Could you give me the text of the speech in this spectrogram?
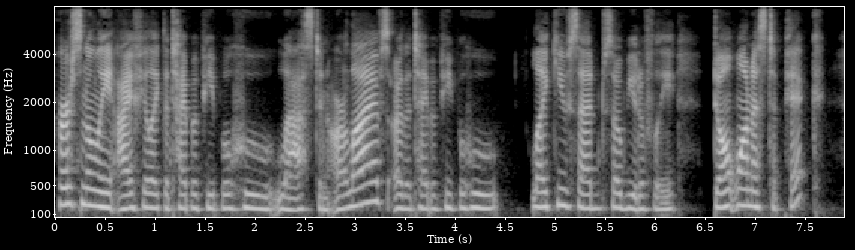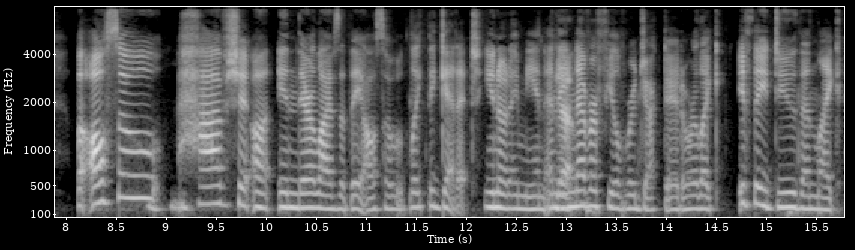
personally i feel like the type of people who last in our lives are the type of people who like you said so beautifully don't want us to pick but also Mhm. have shit in their lives that they also like they get it you know what i mean and Yeah. they never feel rejected or like if they do then like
